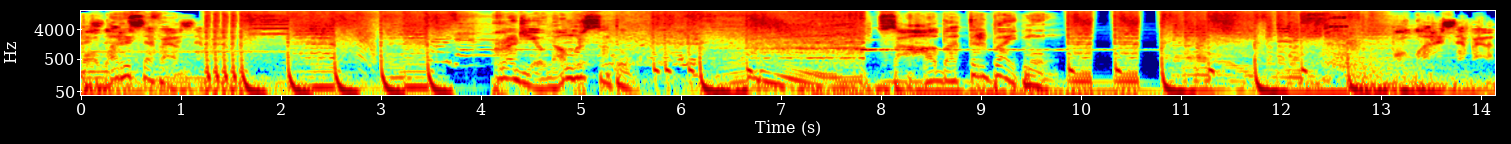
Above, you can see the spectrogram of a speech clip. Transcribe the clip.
Polaris FM Radio nomor 1 Sahabat terbaikmu. Polaris FM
